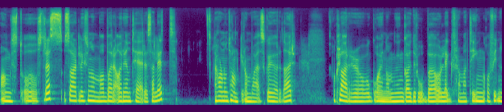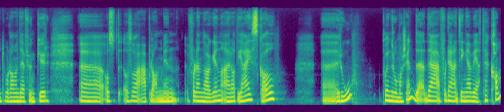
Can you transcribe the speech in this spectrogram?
angst og stress, så er det liksom noe med å bare orientere seg litt. Jeg har noen tanker om hva jeg skal gjøre der og klarer å gå innom en garderobe og legge fra meg ting og finne ut hvordan det funker. Uh, og, så, og, så, er planen min for den dagen er at jeg skal uh, ro på en romaskin. Det, det er, for det er en ting jeg vet jeg kan.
